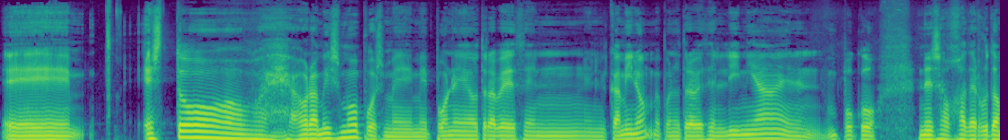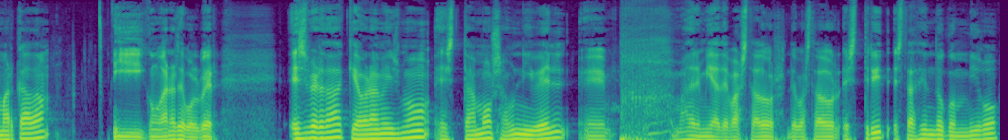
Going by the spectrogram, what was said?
Eh, esto ahora mismo pues me, pone otra vez en, el camino, me pone otra vez en línea, en, un poco en esa hoja de ruta marcada y con ganas de volver. Es verdad que ahora mismo estamos a un nivel... Eh, madre mía, devastador, devastador. Street está haciendo conmigo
